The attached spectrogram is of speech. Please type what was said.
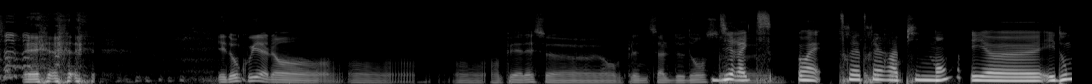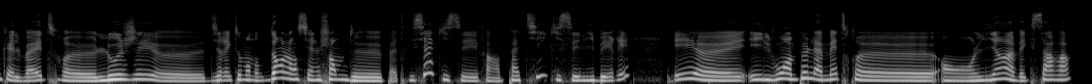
et... et donc, oui, elle est en, en, en- en PLS, euh, en pleine salle de danse. euh, Direct. Ouais, très très rapidement. Et, euh, et donc elle va être euh, logée euh, directement donc, dans l'ancienne chambre de Patricia, qui s'est, enfin Patty, qui s'est libérée. Et, euh, et ils vont un peu la mettre euh, en lien avec Sarah.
